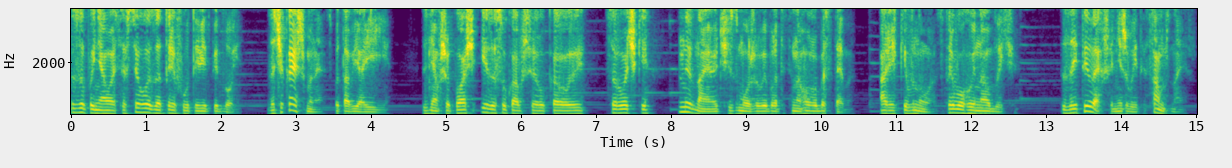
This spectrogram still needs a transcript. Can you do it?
зупинялася всього за три фути від підлоги. Зачекаєш мене? спитав я її. Знявши плащ і засукавши рукави сорочки, не знаю, чи зможу вибратися нагору без тебе. Арі кивнула з тривогою на обличчі. Зайти легше, ніж вийти, сам знаєш.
